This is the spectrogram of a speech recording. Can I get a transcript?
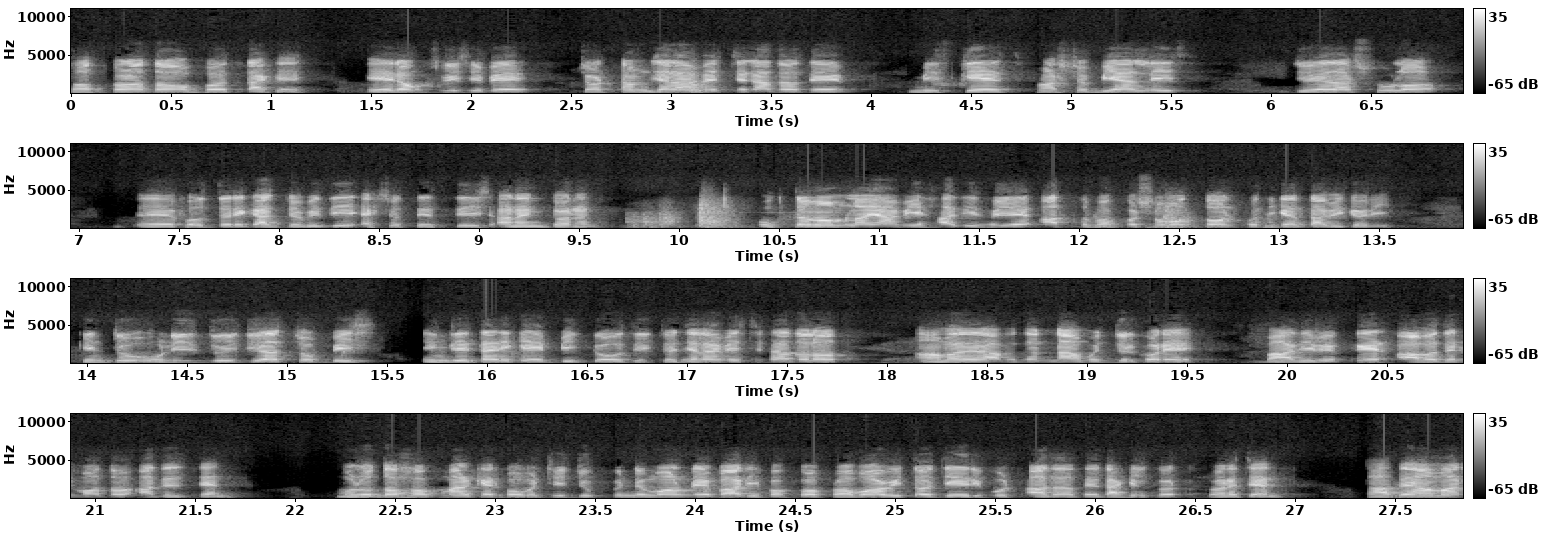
তৎপরতা অব্যাহত থাকে। এর অংশ হিসেবে চট্টগ্রাম জেলা ম্যাজিস্ট্রেট আদালতে মিস কেস পাঁচশো বিয়াল্লিশ দুই হাজার ষোলো ফৌজদারি কার্যবিধি একশো তেত্রিশ আনয়ন করেন। উক্ত মামলায় আমি হাজির হয়ে আত্মপক্ষ সমর্থন প্রতিকার দাবি করি। কিন্তু উনিশ দুই দুই হাজার চব্বিশ ইংরেজি তারিখে বিজ্ঞ অতিরিক্ত জেলা ম্যাজিস্ট্রেট আদালত আমাদের আবেদন নামঞ্জুর করে বাদীপক্ষের আবেদন মতো আদেশ দেন। মূলত হক মার্কেট ভবনটি যুগপূর্ণ মর্মে বাদীপক্ষ প্রভাবিত যে রিপোর্ট আদালতে দাখিল করেছেন, তাতে আমার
